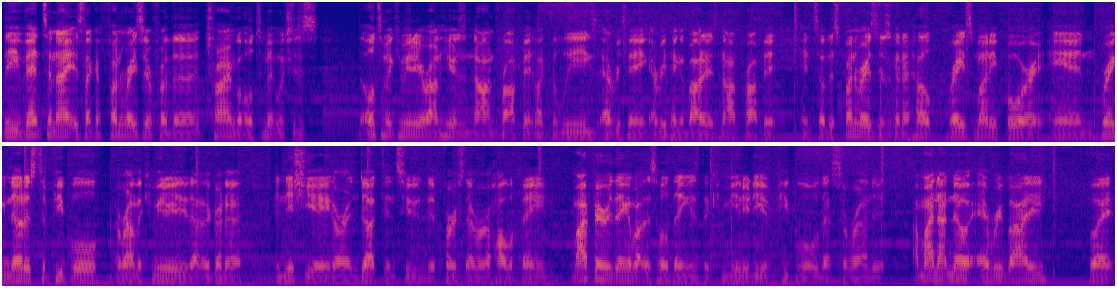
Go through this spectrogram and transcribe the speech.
The event tonight is like a fundraiser for the Triangle Ultimate, which is the ultimate community around here is non-profit like the leagues everything everything about it is non-profit and so this fundraiser is going to help raise money for it and bring notice to people around the community that they're going to initiate or induct into the first ever hall of fame my favorite thing about this whole thing is the community of people that surround it i might not know everybody but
